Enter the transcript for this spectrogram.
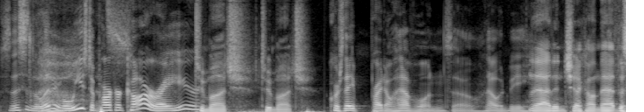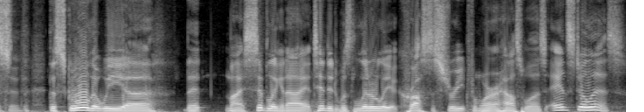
so this is the living. Well, we used to park our car right here." Too much, too much. Of course, they probably don't have one, so that would be Yeah, I didn't check on that. The, the school that we uh, that my sibling and I attended was literally across the street from where our house was and still is.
